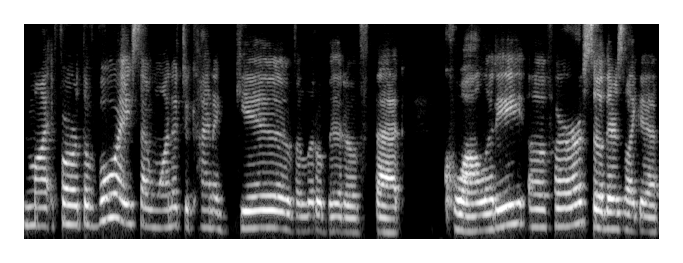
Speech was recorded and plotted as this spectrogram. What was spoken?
my for the voice, I wanted to kind of give a little bit of that quality of her. So there's like a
